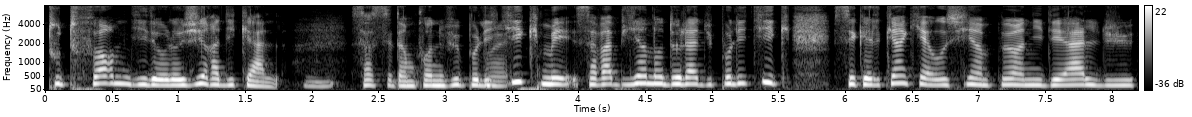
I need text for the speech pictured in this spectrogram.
toute forme d'idéologie radicale. Mm. Ça, c'est d'un point de vue politique, mais ça va bien au-delà du politique. C'est quelqu'un qui a aussi un peu un idéal du,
